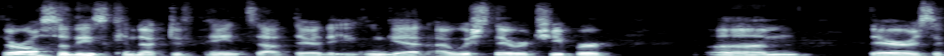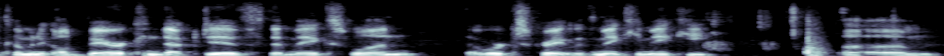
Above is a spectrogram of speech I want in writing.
there are also these conductive paints out there that you can get. I wish they were cheaper. Um, there's a company called Bare Conductive that makes one that works great with Makey Makey. Um,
